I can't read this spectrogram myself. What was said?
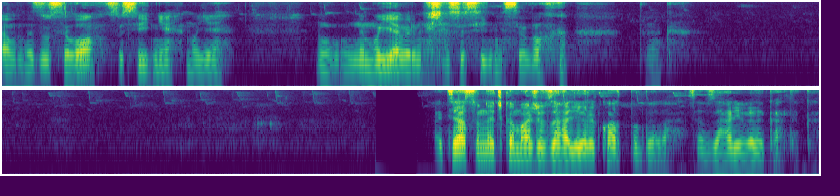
Там внизу село сусіднє моє. Ну, не моє, верніше, сусіднє село. Так. А ця суничка майже взагалі рекорд побила. Це взагалі велика така.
